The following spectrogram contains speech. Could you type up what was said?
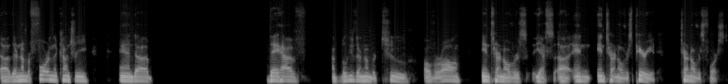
uh, they're number four in the country. And uh, they have, I believe they're number two overall in turnovers. Yes, uh, in in turnovers. Period. Turnovers forced.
